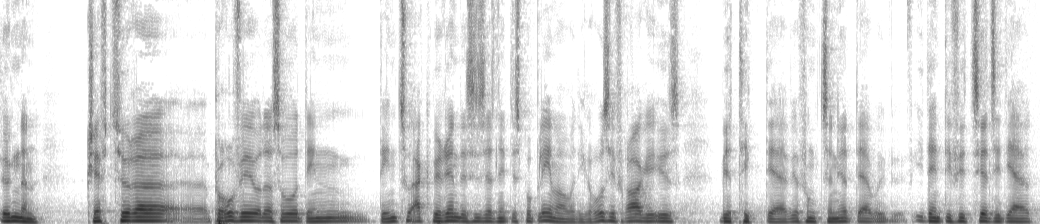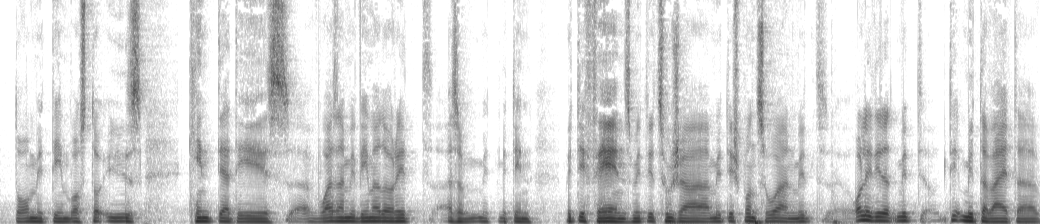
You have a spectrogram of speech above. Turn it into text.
irgendein Geschäftsführer, äh, Profi oder so, den, den zu akquirieren, das ist jetzt nicht das Problem. Aber die große Frage ist, wie tickt der, wie funktioniert der, identifiziert sich der da mit dem, was da ist, kennt der das, weiß er, mit wem er da redet, also mit, mit den mit den Fans, mit den Zuschauern, mit den Sponsoren, mit alle, die mit die Mitarbeiter,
